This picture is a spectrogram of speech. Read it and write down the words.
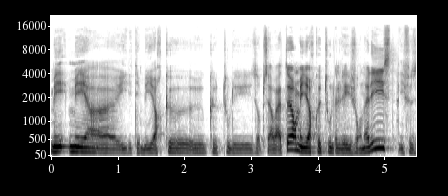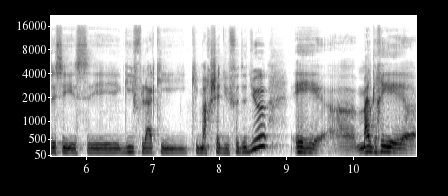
Mais, mais euh, il était meilleur que, que, tous les observateurs, meilleur que tous les journalistes. Il faisait ces, ces gifs-là qui, qui, marchaient du feu de Dieu. Et euh, malgré euh,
